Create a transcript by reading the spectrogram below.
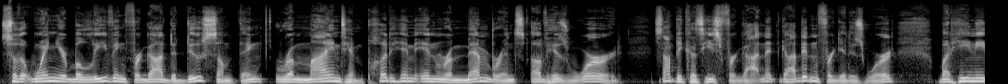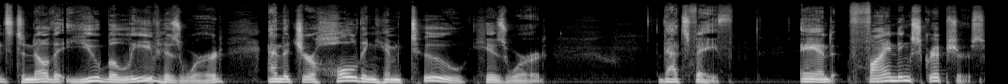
so that when you're believing for God to do something, remind Him, put Him in remembrance of His Word. It's not because he's forgotten it. God didn't forget his word, but he needs to know that you believe his word and that you're holding him to his word. That's faith. And finding scriptures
